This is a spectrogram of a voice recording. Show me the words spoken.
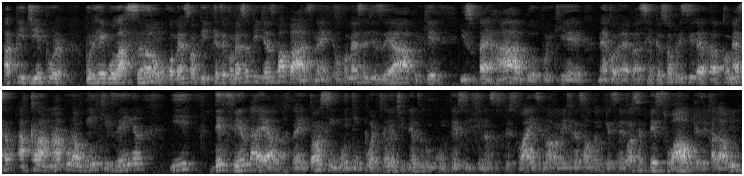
a pedir por, por regulação, começam a pedir, quer dizer, começam a pedir as babás, né? Então começa a dizer, ah, porque isso está errado, porque né, é, assim, a pessoa precisa, é, começa a clamar por alguém que venha e defenda ela. Né? Então, assim, muito importante dentro de um contexto de finanças pessoais, e novamente ressaltando que esse negócio é pessoal, quer dizer, cada um,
